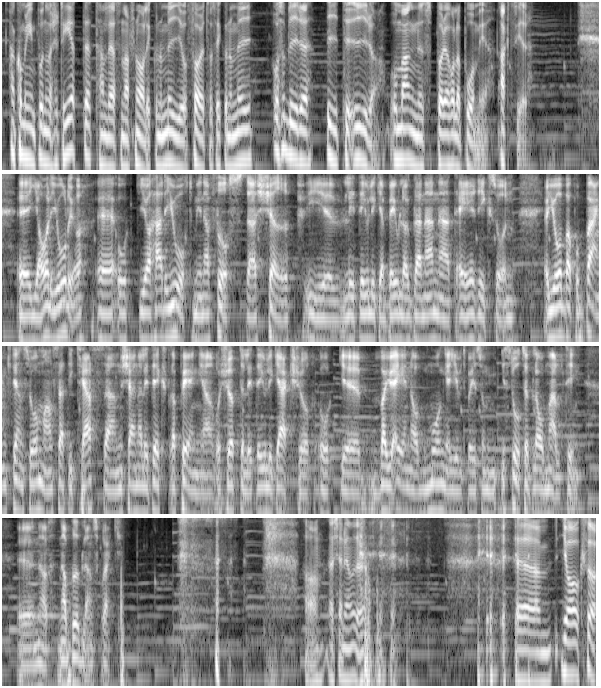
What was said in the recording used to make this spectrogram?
Han kommer in på universitetet, han läser nationalekonomi och företagsekonomi och så blir det IT-yra och Magnus börjar hålla på med aktier. Eh, ja, det gjorde jag. Eh, och jag hade gjort mina första köp i eh, lite olika bolag, bland annat Ericsson. Jag jobbade på bank den sommaren, satt i kassan, tjänade lite extra pengar och köpte lite olika aktier. Och var ju en av många givetvis som i stort sett la om allting när, när bubblan sprack. ja, jag känner igen det. Ehm, jag också.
